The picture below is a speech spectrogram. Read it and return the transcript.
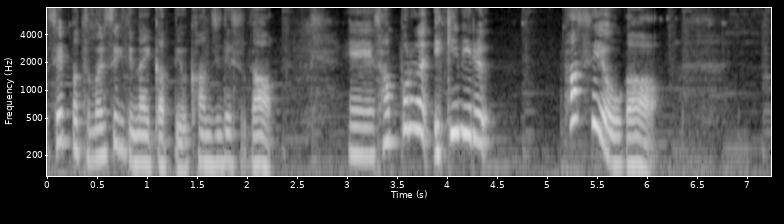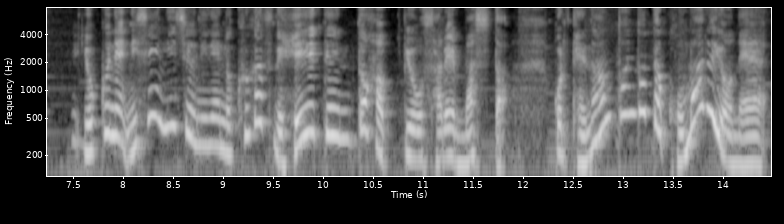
う、切羽詰まりすぎてないかっていう感じですが、えー、札幌の駅ビル、パセオが翌年、2022年の9月で閉店と発表されました。これテナントにとっては困るよね。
